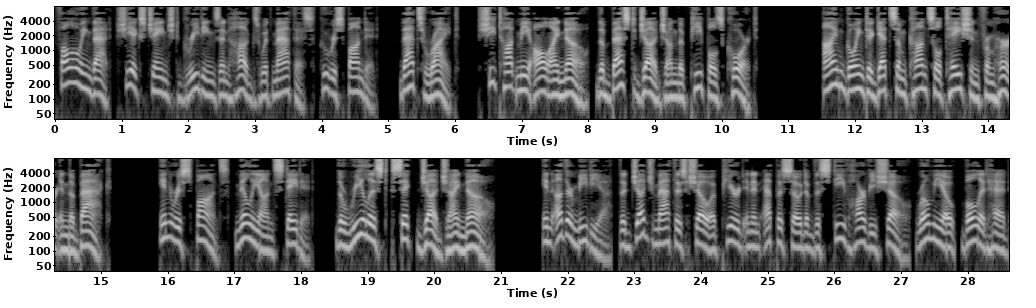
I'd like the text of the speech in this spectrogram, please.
Following that, she exchanged greetings and hugs with Mathis, who responded, That's right. She taught me all I know, the best judge on the People's Court. I'm going to get some consultation from her in the back. In response, Milian stated, "...the realest sick judge I know." In other media, the Judge Mathis show appeared in an episode of The Steve Harvey Show. Romeo, Bullethead,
